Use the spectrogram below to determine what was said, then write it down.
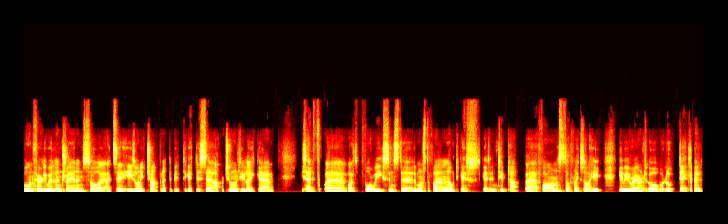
going fairly well in training, so I, would say he's only chomping at the bit to get this uh, opportunity. Like um, he's had uh, what four weeks since the the Munster final now to get get in tip top uh, form and stuff like so. He he'll be raring to go. But look, Declan,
